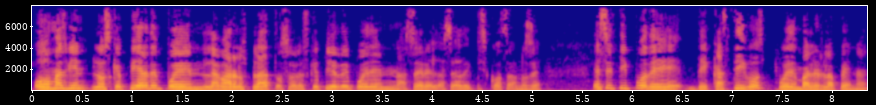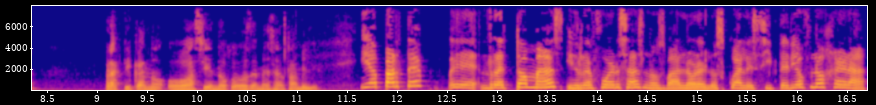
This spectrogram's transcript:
o más bien los que pierden pueden lavar los platos, o los que pierden pueden hacer el aseo de X cosa, o no sé. Ese tipo de, de castigos pueden valer la pena practicando o haciendo juegos de mesa en familia. Y aparte, eh, retomas y refuerzas los valores, los cuales si te dio flojera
